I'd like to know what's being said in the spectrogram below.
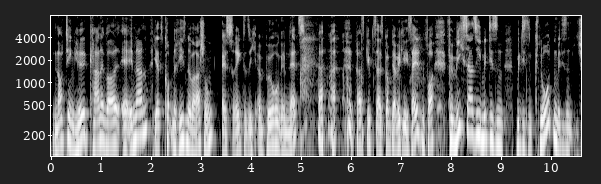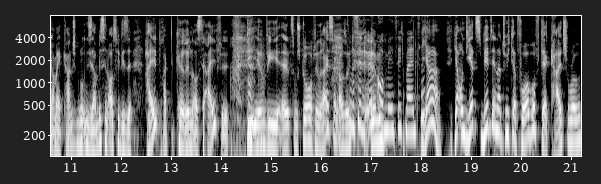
Notting Hill Karneval erinnern. Jetzt kommt eine riesen Überraschung. Es regte sich Empörung im Netz. das gibt's, das kommt ja wirklich selten vor. Für mich sah sie mit diesen, mit diesen Knoten, mit diesen jamaikanischen Knoten, sie sah ein bisschen aus wie diese Heilpraktikerin aus der Eifel, die irgendwie äh, zum Sturm auf den Reichstag aus. So ein bisschen ähm, ökomäßig, ähm, meinst du? Ja, ja, und jetzt wird ihr natürlich der Vorwurf der Cultural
